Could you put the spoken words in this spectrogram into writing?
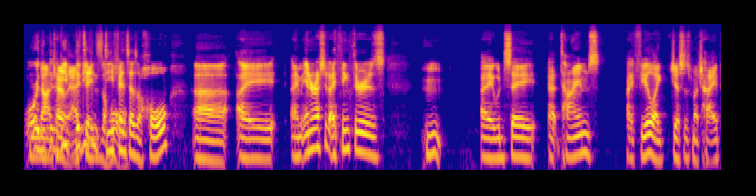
or not the, entirely. The, the defense, as, defense a as a whole. Uh, I I'm interested. I think there's, hmm, I would say at times I feel like just as much hype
